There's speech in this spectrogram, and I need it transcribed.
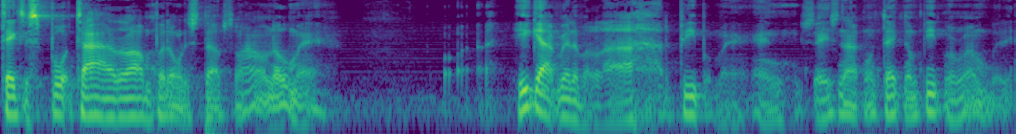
takes his sport tires off and put on his stuff. So I don't know, man. He got rid of a lot of people, man, and he says he's not going to take them people and run with it.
